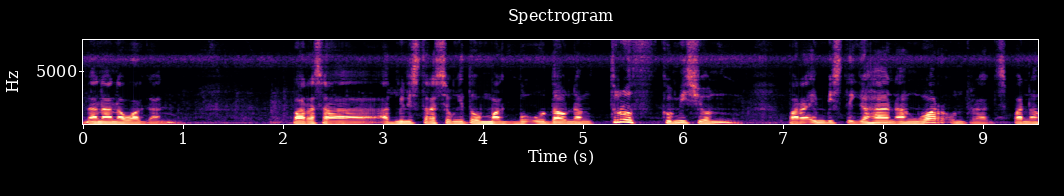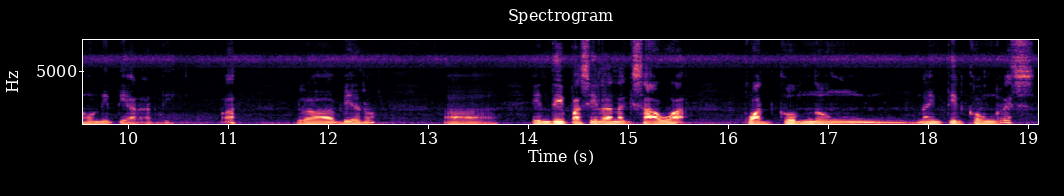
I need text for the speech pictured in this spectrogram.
nananawagan para sa administrasyong ito magbuo daw ng Truth Commission para imbestigahan ang war on drugs panahon ni PRRD. Ah, grabe ano? Ah, hindi pa sila nagsawa Quadcom nung 19 Congress.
